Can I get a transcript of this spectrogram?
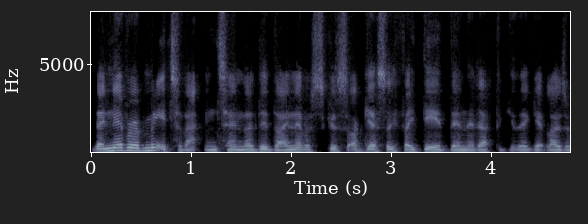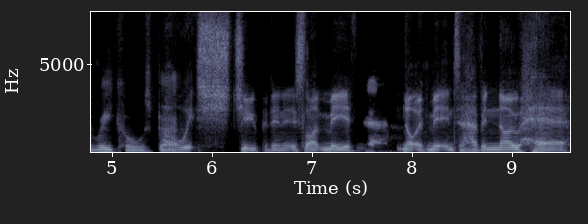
They never admitted to that Nintendo, did they? Never, because I guess if they did, then they'd have to get, they'd get loads of recalls. But oh, it's stupid, is it? It's like me not admitting to having no hair.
